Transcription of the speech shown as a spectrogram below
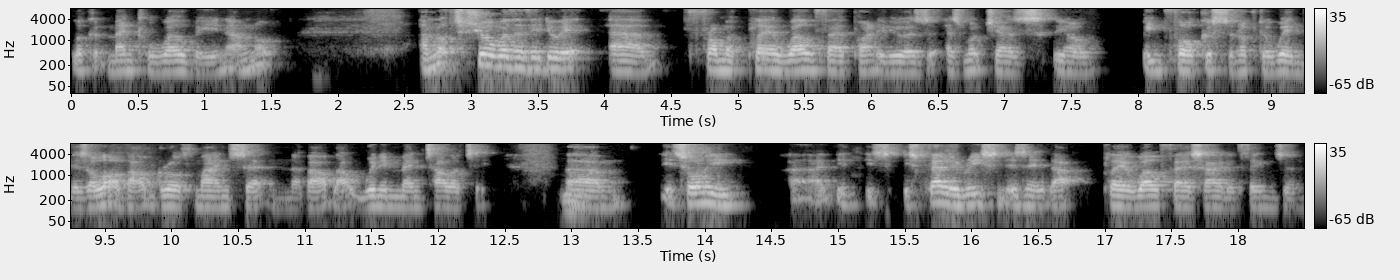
look at mental well-being. I'm not I'm not sure whether they do it uh, from a player welfare point of view as as much as you know being focused enough to win. There's a lot about growth mindset and about that winning mentality. Mm. Um, it's only uh, it, it's, it's fairly recent, isn't it? That player welfare side of things and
